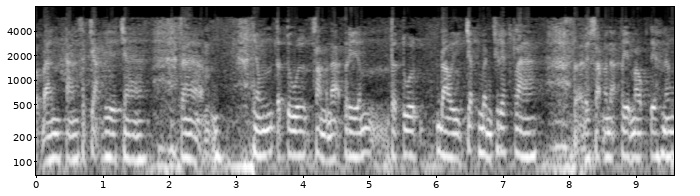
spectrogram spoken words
ក៏បានតាំងសច្ចវិជ្ជាថា ខ្ញុំទទួលសមណៈព្រាមទទួលដោយចិត្តមិនជ្រះថ្លាដែលសមណៈព្រាមមកផ្ទះនឹង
